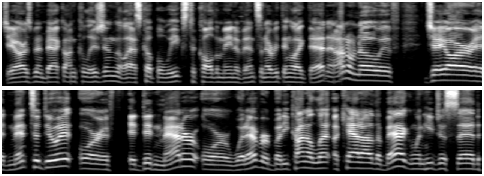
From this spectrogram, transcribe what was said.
JR has been back on Collision the last couple weeks to call the main events and everything like that. And I don't know if JR had meant to do it or if it didn't matter or whatever, but he kind of let a cat out of the bag when he just said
